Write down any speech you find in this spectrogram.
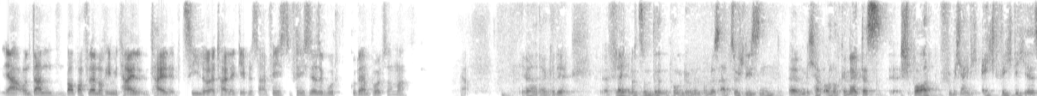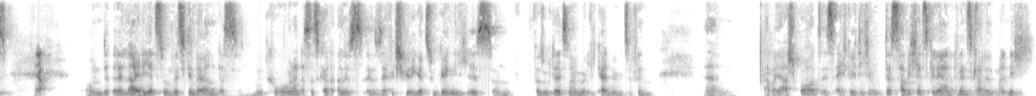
ja, und dann baut man vielleicht noch irgendwie Teil, Teilziele oder Teilergebnisse ein. Finde ich, finde ich sehr, sehr gut. Guter Impuls nochmal. Ja. Ja, danke dir. Vielleicht noch zum dritten Punkt, um, um das abzuschließen. Ähm, ich habe auch noch gemerkt, dass Sport für mich eigentlich echt wichtig ist. Ja. Und äh, leide jetzt so ein bisschen daran, dass mit Corona, dass das gerade alles äh, sehr viel schwieriger zugänglich ist und versuche da jetzt neue Möglichkeiten irgendwie zu finden. Ähm, aber ja, Sport ist echt wichtig und das habe ich jetzt gelernt, wenn es gerade mal nicht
